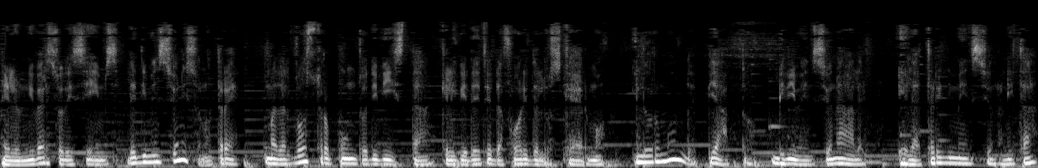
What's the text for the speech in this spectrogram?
Nell'universo dei Sims le dimensioni sono tre, ma dal vostro punto di vista, che li vedete da fuori dello schermo, il loro mondo è piatto, bidimensionale e la tridimensionalità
